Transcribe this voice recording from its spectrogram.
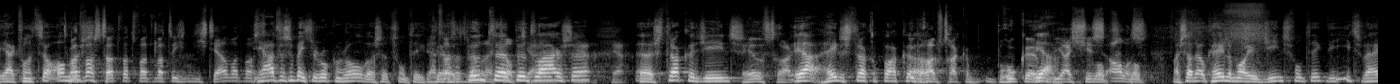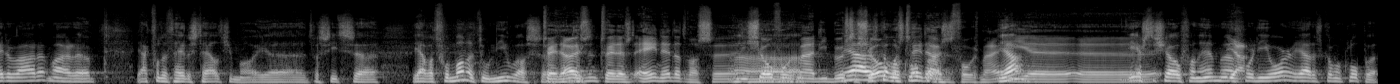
ja, ik vond het zo anders. Wat was dat? Wat, wat, wat is die stijl? Wat was ja, dat? het was een beetje rock'n'roll was het, vond ik. Ja, het was Eh, het wel, punt, hè, eh, klopt, puntlaarzen, Ja, ja. strakke jeans. Heel strak. Ja, hele strakke pakken. Überhaupt strakke broeken, Ja, jasjes, klopt, alles. klopt. Maar ze hadden ook hele mooie jeans, vond ik, die iets wijder waren. Maar ja, ik vond het hele stijltje mooi. Eh, het was iets eh, ja, wat voor mannen toen nieuw was. eh, vond ik. 2000, 2001, hè, dat was eh, die Eh, show volgens mij, die ja, dat Show was kloppen. 2000 volgens mij. Ja? Die, eh, eh, De eerste show van hem eh, ja. voor Dior, ja, dat kan wel kloppen.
